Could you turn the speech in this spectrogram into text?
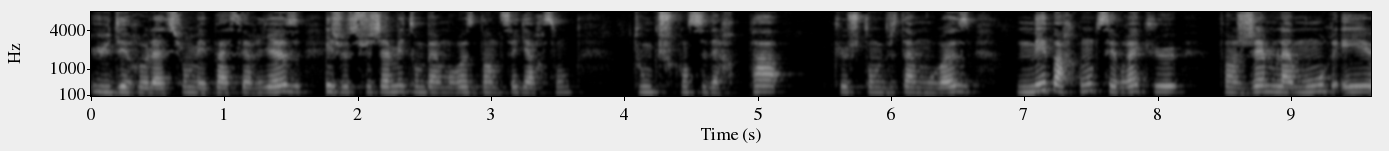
eu des relations, mais pas sérieuses. Et je suis jamais tombée amoureuse d'un de ces garçons. Donc je considère pas que je tombe vite amoureuse. Mais par contre, c'est vrai que j'aime l'amour et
